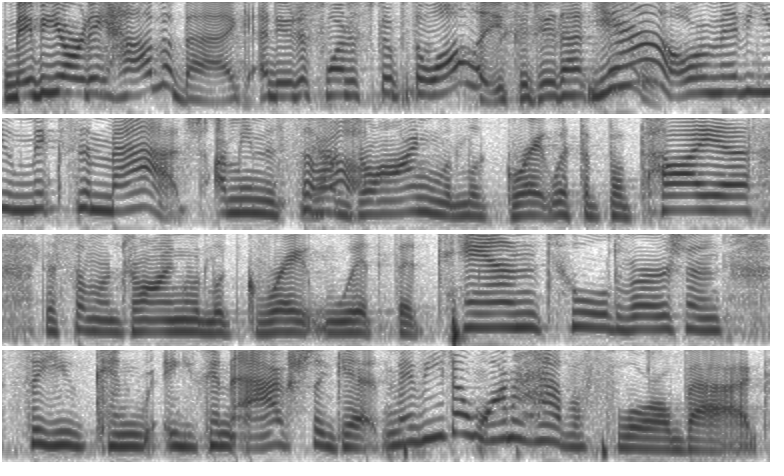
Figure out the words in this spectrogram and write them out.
Maybe you already have a bag and you just want to scoop the wallet. You could do that too. Yeah, or maybe you mix and match. I mean, the summer yeah. drawing would look great with the papaya. The summer drawing would look great with the tan tooled version. So you can you can actually get, maybe you don't want to have a floral bag.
